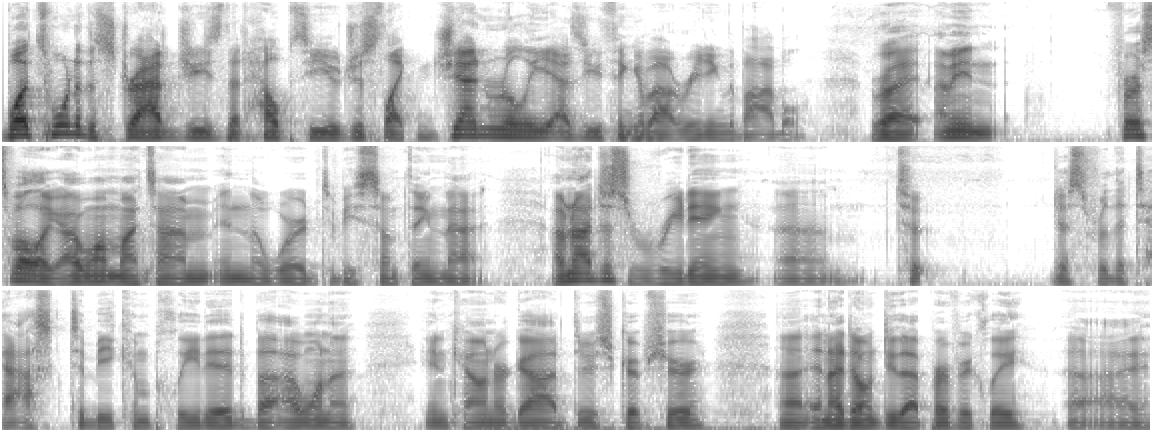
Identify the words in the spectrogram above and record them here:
what's one of the strategies that helps you just like generally as you think about reading the Bible? Right. I mean, first of all, like I want my time in the Word to be something that I'm not just reading um, to just for the task to be completed, but I want to encounter God through Scripture, uh, and I don't do that perfectly. Uh, I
